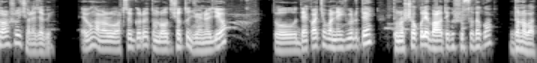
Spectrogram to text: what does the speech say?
সরাসরি চলে যাবে এবং আমার হোয়াটসঅ্যাপ করে তোমরা অতি সত্ত্বর জয়েন হয়ে যেও। তো দেখা হচ্ছে আবার নেক্সট ভিডিওতে তোমরা সকলে ভালো থেকে, সুস্থ থাকো। ধন্যবাদ।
